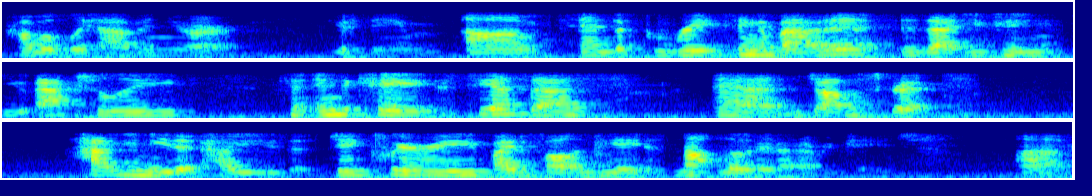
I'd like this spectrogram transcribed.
probably have in your, your theme. Um, and the great thing about it is that you can, you actually can indicate CSS and JavaScript how you need it, how you use it. jQuery by default in D8 is not loaded on every page. Um,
